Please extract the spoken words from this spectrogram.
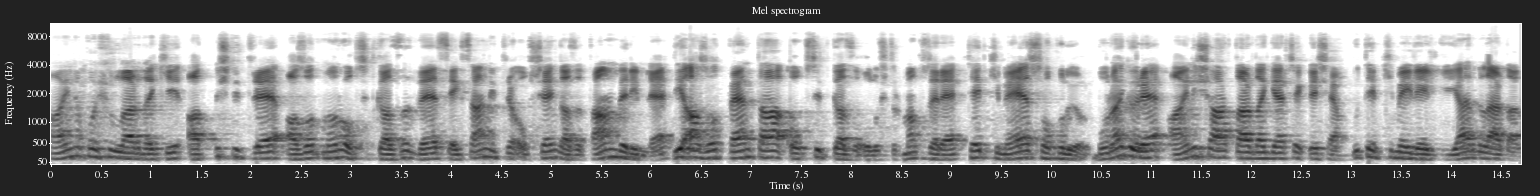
Aynı koşullardaki 60 litre azot monoksit gazı ve 80 litre oksijen gazı tam verimle diazot pentaoksit gazı oluşturmak üzere tepkimeye sokuluyor. Buna göre aynı şartlarda gerçekleşen bu tepkime ile ilgili yargılardan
